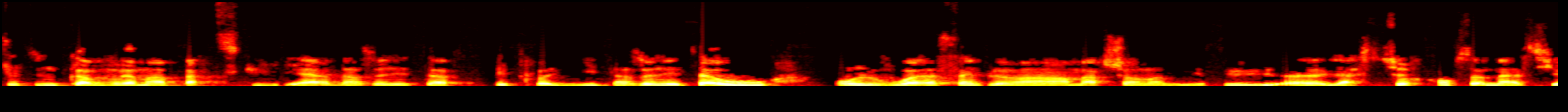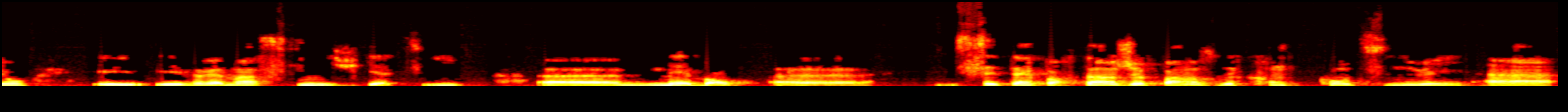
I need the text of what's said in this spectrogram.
c'est une COP vraiment particulière dans un État pétrolier, dans un État où on le voit simplement en marchant dans les rues, euh, la surconsommation est, est vraiment significative. Euh, mais bon, euh, c'est important, je pense, de con continuer à,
